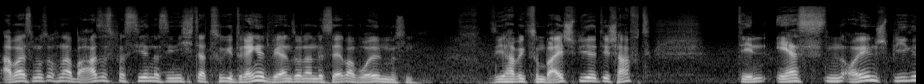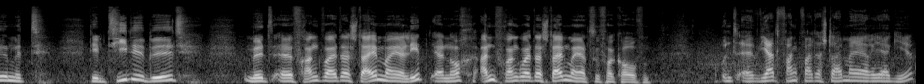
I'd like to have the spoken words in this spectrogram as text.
Aber es muss auf einer Basis passieren, dass sie nicht dazu gedrängelt werden, sondern das selber wollen müssen. Sie habe ich zum Beispiel geschafft, den ersten Eulenspiegel mit dem Titelbild mit äh, Frank-Walter Steinmeier, lebt er noch, an Frank-Walter Steinmeier zu verkaufen. Und äh, wie hat Frank-Walter Steinmeier reagiert?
